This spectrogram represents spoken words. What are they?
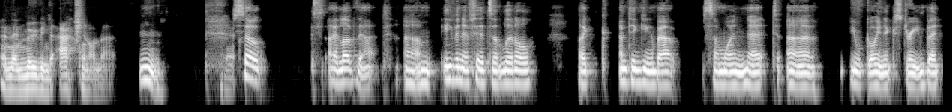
And then move into action on that. Mm. Yeah. So I love that. Um, even if it's a little like I'm thinking about someone that uh, you're going extreme, but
